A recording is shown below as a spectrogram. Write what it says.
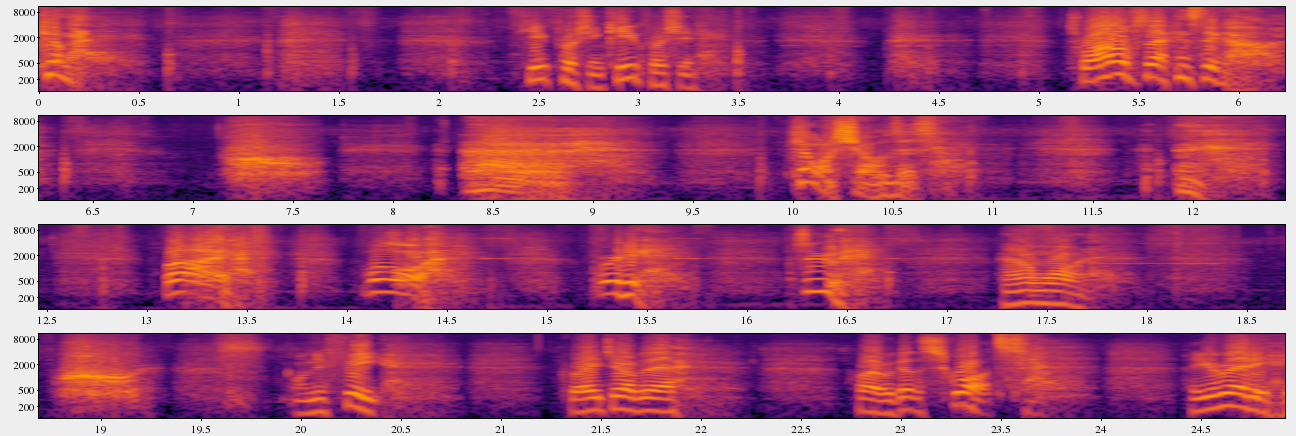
Come on. Keep pushing, keep pushing. 12 seconds to go. Come on, shoulders. Five, four, three, two, and one. On your feet. Great job there. All right, we've got the squats. Are you ready?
